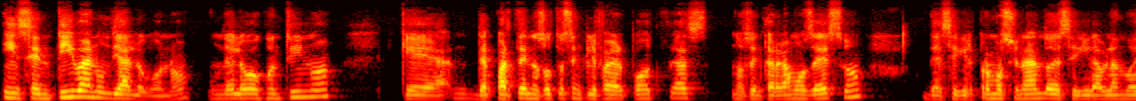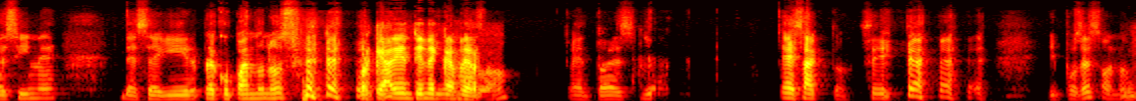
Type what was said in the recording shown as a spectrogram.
incentivan un diálogo, ¿no? Un diálogo continuo que de parte de nosotros en Cliffhanger Podcast nos encargamos de eso, de seguir promocionando, de seguir hablando de cine, de seguir preocupándonos. Porque alguien tiene que hacerlo. ¿no? Entonces, yo... exacto, sí. y pues eso, ¿no?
